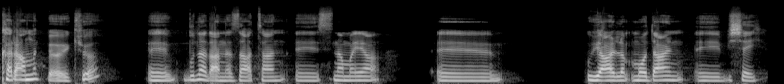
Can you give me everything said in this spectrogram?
karanlık bir öykü. E, bu nedenle zaten e, sinemaya e, uyarla modern e, bir şey,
